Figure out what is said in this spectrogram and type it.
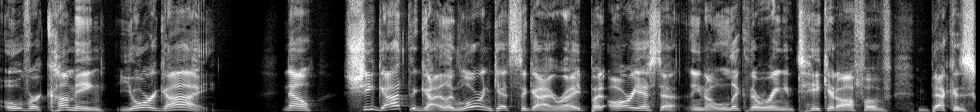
overcoming your guy. Now she got the guy, like Lauren gets the guy, right? But Arie has to, you know, lick the ring and take it off of Becca's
